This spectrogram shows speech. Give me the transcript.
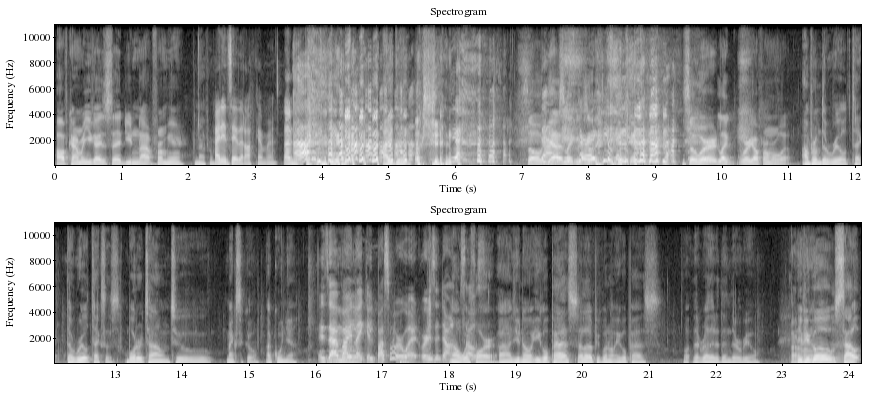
off camera, you guys said you're not from here. Not from. I didn't say that off camera. I'm just. I did. Oh shit. Yeah. So Damn, yeah, she's like so, so where like where y'all from or what? I'm from Del Rio tech, Del Rio Texas, border town to Mexico, Acuña. Is that by Mm. like El Paso or what? Or is it down no, we're south? far. Uh, you know Eagle Pass. A lot of people know Eagle Pass, well, that- rather than Del Rio. If don't you know. go south,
